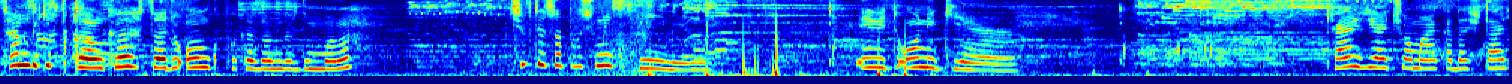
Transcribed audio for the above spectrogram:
Sen bir git kanka. Sadece 10 kupa kazandırdın bana. Çift hesaplaşma istemiyorum. Evet 12. Kenji açıyorum arkadaşlar.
